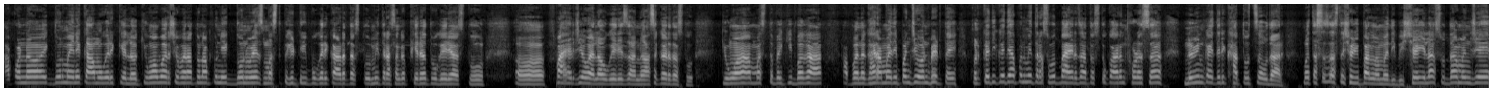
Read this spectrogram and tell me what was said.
आपण एक दोन महिने काम वगैरे केलं किंवा वर्षभरातून आपण एक दोन वेळेस मस्तपैकी ट्रिप वगैरे काढत असतो मित्रासंग फिरत वगैरे असतो बाहेर जेवायला वगैरे जाणं असं करत असतो. किंवा मस्तपैकी बघा आपण घरामध्ये पण जेवण भेटतंय. पण कधी कधी आपण मित्रासोबत बाहेर जात असतो कारण थोडंसं नवीन काहीतरी खातो चवदार. मग तसंच असतं शेळी पालनामध्ये बी. शेळीला सुद्धा म्हणजे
